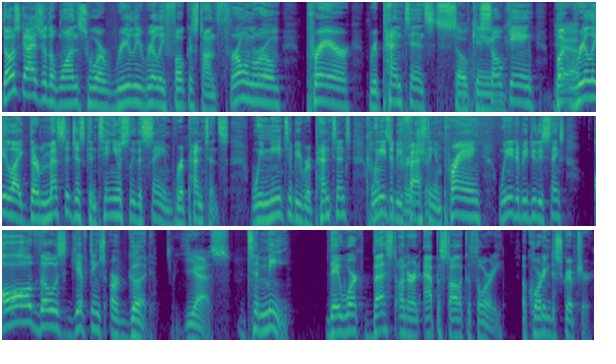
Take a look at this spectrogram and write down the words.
Those guys are the ones who are really, really focused on throne room, prayer, repentance, Soaking. soaking, but Yeah. really like their message is continuously the same repentance. We need to be repentant. We need to be fasting and praying. We need to be do these things. All those giftings are good. Yes. To me, they work best under an apostolic authority, according to scripture.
